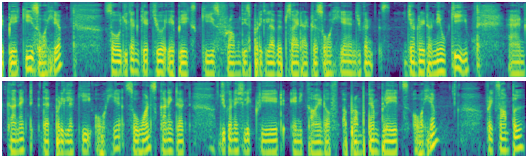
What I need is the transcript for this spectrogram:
API keys over here. So you can get your API keys from this particular website address over here and you can generate a new key and connect that particular key over here. So once connected you can actually create any kind of uh, prompt templates over here for example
